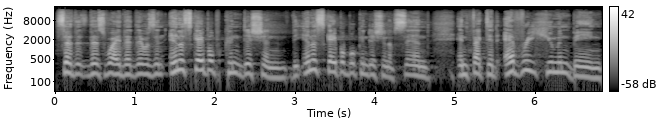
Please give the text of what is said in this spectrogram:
said this way that there was an inescapable condition, the inescapable condition of sin infected every human being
